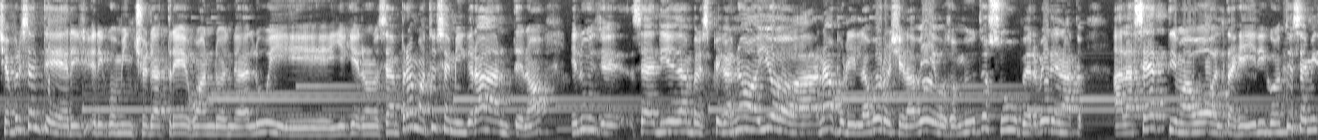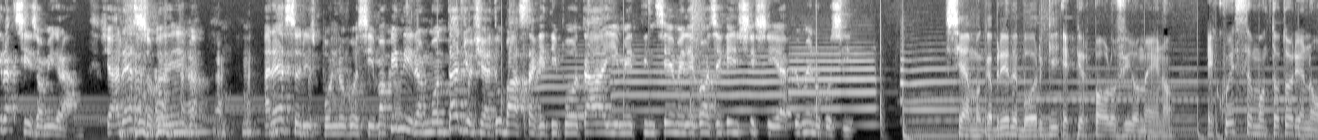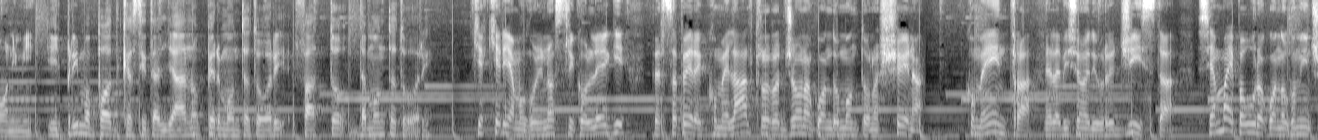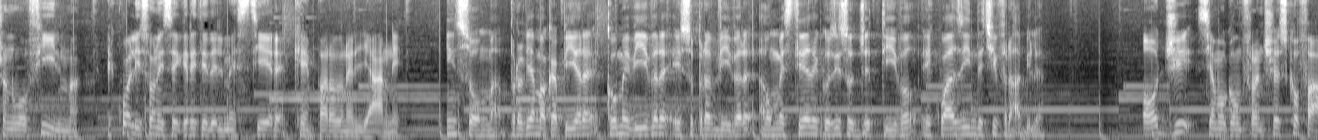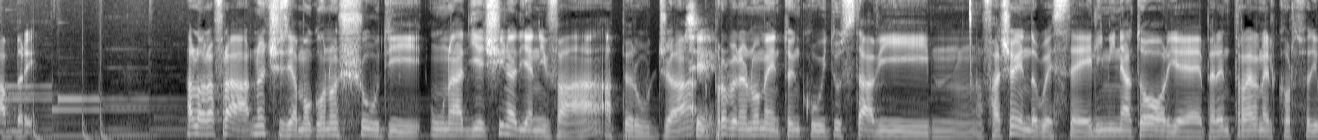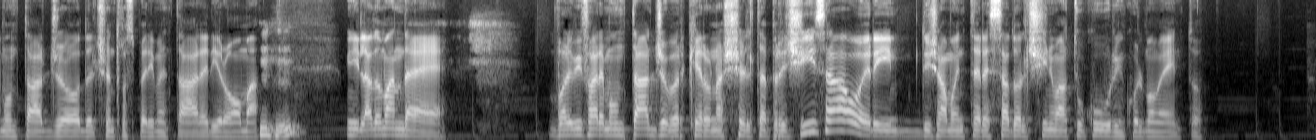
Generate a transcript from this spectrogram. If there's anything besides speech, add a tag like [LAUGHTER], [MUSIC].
C'è presente ricomincio da tre quando lui gli chiedono sempre: ah, ma tu sei migrante, no? E lui sempre spiega: No, io a Napoli il lavoro ce l'avevo, sono venuto su per vedere nato. Alla settima volta che gli dicono: Tu sei migrante? Sì, sono migrante. Cioè, adesso, [LAUGHS] adesso rispondo così. Ma quindi dal montaggio, cioè, tu basta che tipo tagli, metti insieme le cose che dici: Sì, è più o meno così. Siamo Gabriele Borghi e Pierpaolo Filomeno e questo è Montatori Anonimi, il primo podcast italiano per montatori fatto da montatori. Chiacchieriamo con i nostri colleghi per sapere come l'altro ragiona quando monta una scena, come entra nella visione di un regista, se ha mai paura quando comincia un nuovo film e quali sono i segreti del mestiere che ha imparato negli anni. Insomma, proviamo a capire come vivere e sopravvivere a un mestiere così soggettivo e quasi indecifrabile. Oggi siamo con Francesco Fabbri, allora, Fra, noi ci siamo conosciuti una decina di anni fa a Perugia, sì. proprio nel momento in cui tu stavi mh, facendo queste eliminatorie per entrare nel corso di montaggio del centro sperimentale di Roma. Mm-hmm. Quindi la domanda è: volevi fare montaggio perché era una scelta precisa o eri, diciamo, interessato al cinema tu curi in quel momento?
